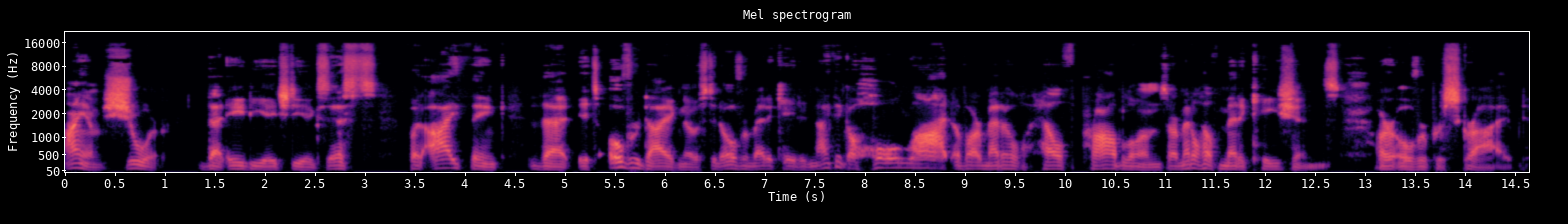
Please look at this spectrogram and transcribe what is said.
I am sure that ADHD exists, but I think that it's overdiagnosed and overmedicated. And I think a whole lot of our mental health problems, our mental health medications, are overprescribed.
